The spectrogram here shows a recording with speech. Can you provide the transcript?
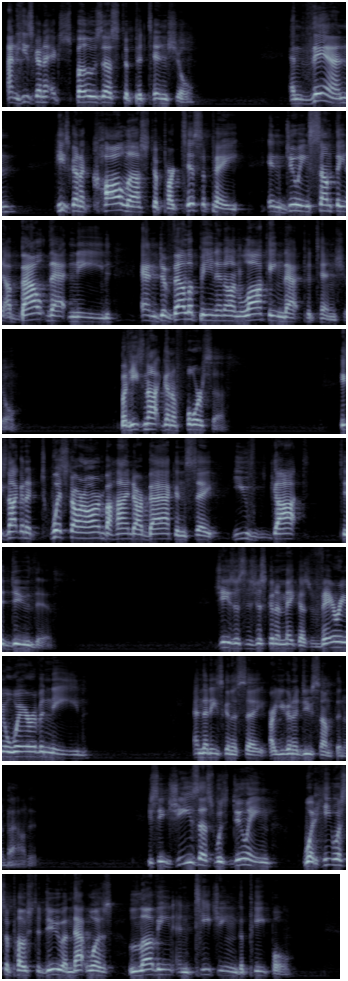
and He's going to expose us to potential. And then He's going to call us to participate in doing something about that need and developing and unlocking that potential. But He's not going to force us. He's not going to twist our arm behind our back and say, You've got to do this. Jesus is just going to make us very aware of a need. And then he's going to say, Are you going to do something about it? You see, Jesus was doing what he was supposed to do, and that was loving and teaching the people.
